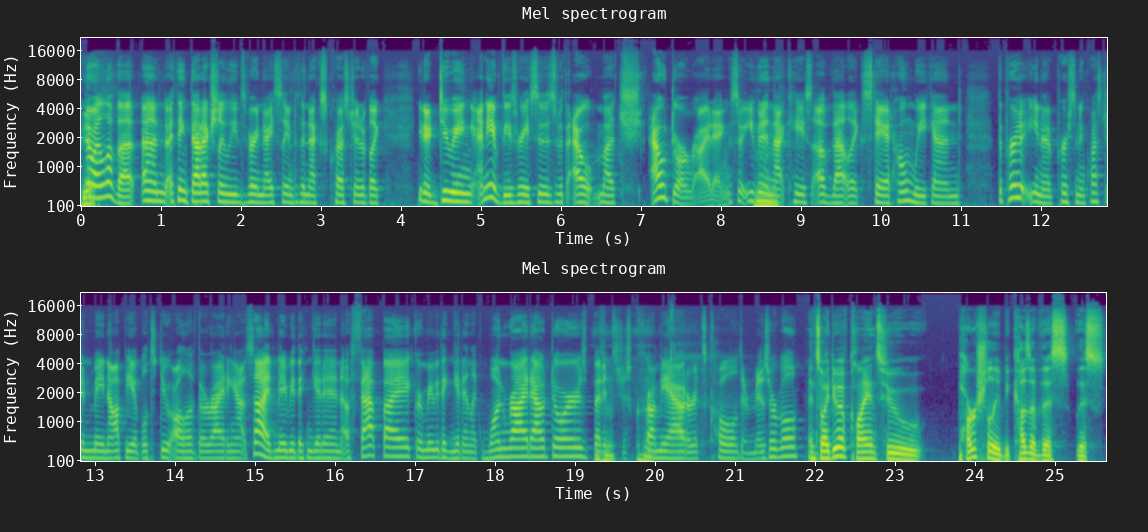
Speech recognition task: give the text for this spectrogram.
No, I love that. And I think that actually leads very nicely into the next question of like, you know, doing any of these races without much outdoor riding. So even in mm. that case of that like stay at home weekend, the per you know person in question may not be able to do all of their riding outside. Maybe they can get in a fat bike, or maybe they can get in like one ride outdoors, but mm-hmm. it's just mm-hmm. crummy out, or it's cold or miserable. And so I do have clients who partially because of this this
